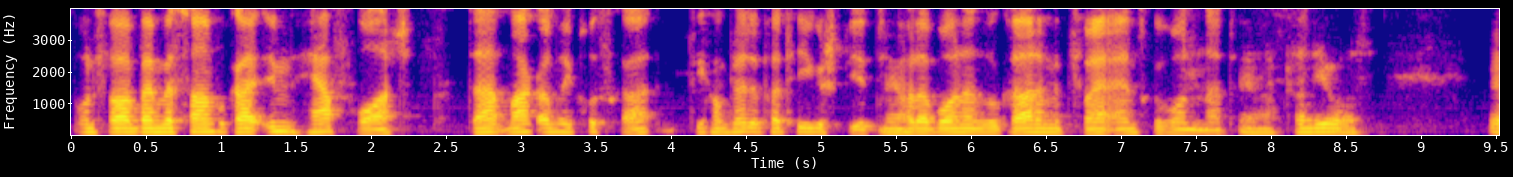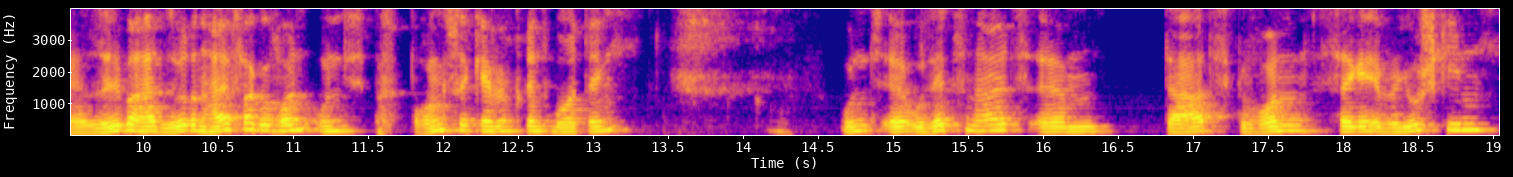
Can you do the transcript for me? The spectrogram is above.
Und zwar beim Westfalen-Pokal in Herford. Da hat Marc-André Kruska die komplette Partie gespielt, die ja. Paderborn dann so gerade mit 2-1 gewonnen hat. Ja, grandios. Silber hat Sören Halfer gewonnen und Bronze Kevin Prinz Boateng. Und äh, U17 halt, ähm, da hat gewonnen Sergei Eveljushkin,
